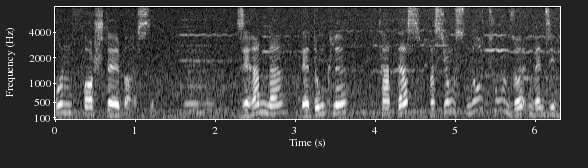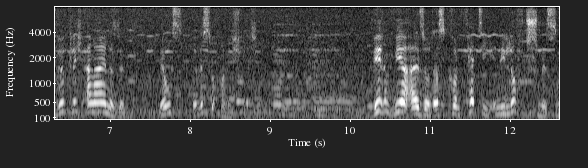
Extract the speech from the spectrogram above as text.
Unvorstellbarste. Seranda, der Dunkle, tat das, was Jungs nur tun sollten, wenn sie wirklich alleine sind. Jungs, ihr wisst, wovon ich spreche. Während wir also das Konfetti in die Luft schmissen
